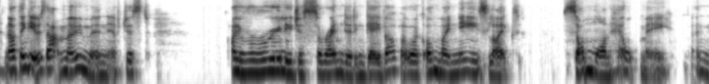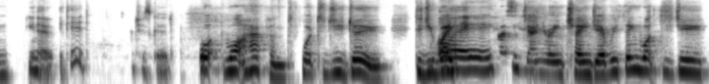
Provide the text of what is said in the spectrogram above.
And I think it was that moment of just, I really just surrendered and gave up. I was like on my knees, like, someone help me. And, you know, it did which is good. What what happened? What did you do? Did you wait I, first January and change everything? What did you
